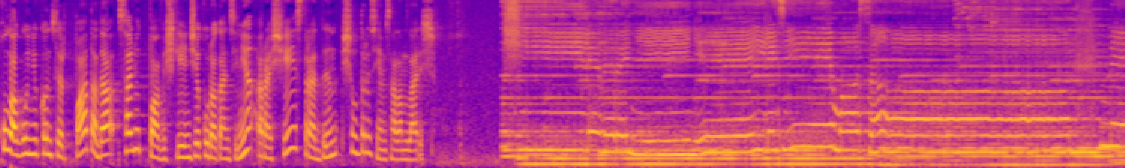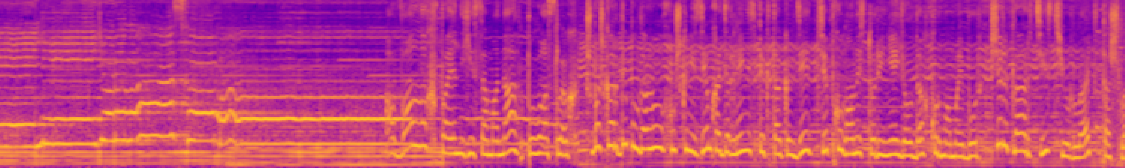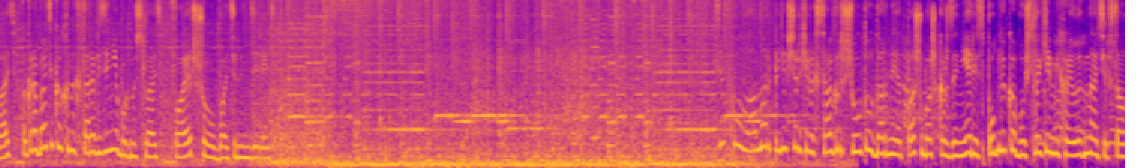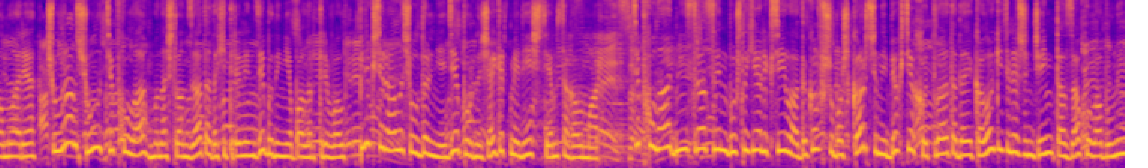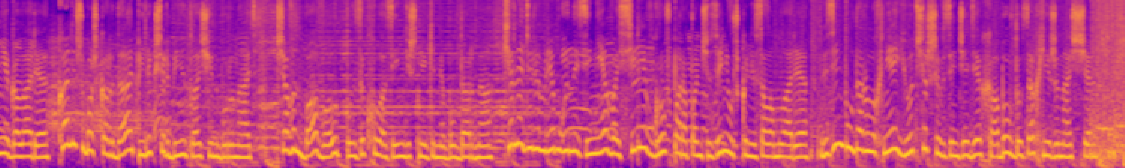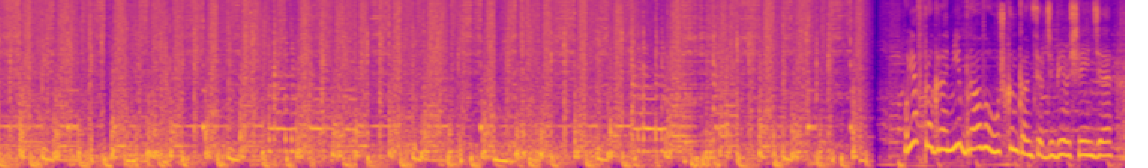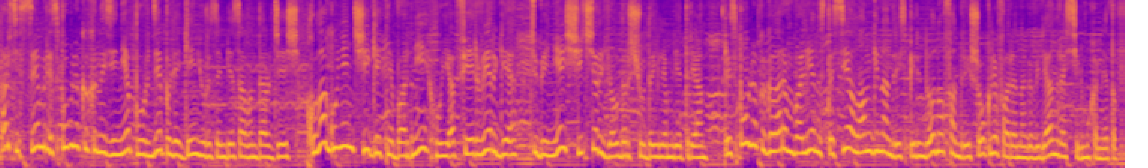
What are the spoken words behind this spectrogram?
Хулагуни концерт па тада салют па вишленже курагантине Россия эстрадын шылдырзем саламлариш. Паянхи самана пуласлых. Шбашкарды пулдару хушканезем хадерлене спектакльде теп хулан историне елдах курмамай бур. Шеретла артист юрлать, ташлать, акробатика ханахтара везене бурнышлать, фаер-шоу бателин дереть. Пиликшер Хирхсагр шул тулдарны ятпашу башкарзене республика бушлыке Михаил Игнатьев саламларя. Шулран шул тепхула манашланза тада хитрелензе не балыр тревал. Пиликшер алы шул дальнеде гертмелеш сем сагалмар. Тепхула администрациян бушлыке Алексей Ладыков шубашкар бехте хытла тада экология теле жинжень таза хула не галаря. Хали шубашкарда пиликшер бинит лащин бурнать. Шавын бавыл пызык хула зенгишнегеме булдарна. Херле дюремре бугыны зене Васильев грув парапанчызыне ушкане салам саламларе. Везень булдарлыхне ют шершив зенчеде хабыл дузах. Программе «Браво Ушкан» концерт жебе вишленже. Артистсем республика ханызине пурде полеген юрзембе савындарджеш. Хула гунен чи гетне барни уяп фейерверге. Тюбене щичер елдар шуда илемлетре. Республика Галарам Вали Анастасия Лангин, Андрей Спиридонов, Андрей Шоклев, Арена Гавилян, Расиль Мухаметов.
